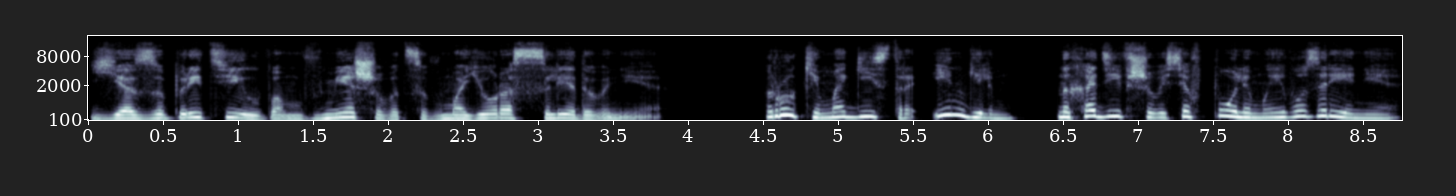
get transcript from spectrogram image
«Я запретил вам вмешиваться в мое расследование». Руки магистра Ингельм, находившегося в поле моего зрения,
